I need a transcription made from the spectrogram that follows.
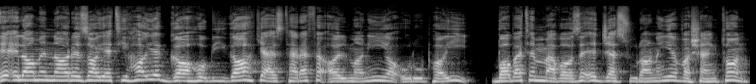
اعلام نارضایتی های گاه و بیگاه که از طرف آلمانی یا اروپایی بابت مواضع جسورانه واشنگتن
